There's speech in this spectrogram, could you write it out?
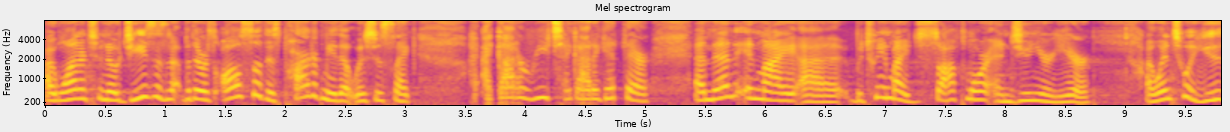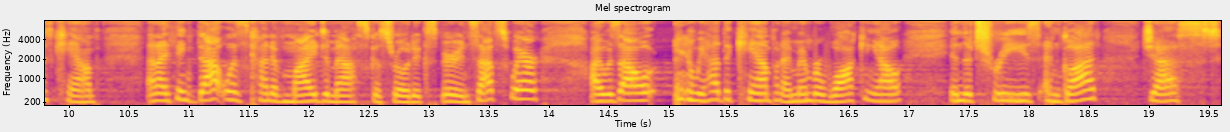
I wanted to know Jesus, but there was also this part of me that was just like, I, I gotta reach, I gotta get there. And then in my, uh, between my sophomore and junior year, I went to a youth camp, and I think that was kind of my Damascus Road experience. That's where I was out, we had the camp, and I remember walking out in the trees, and God just,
